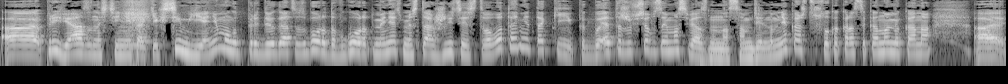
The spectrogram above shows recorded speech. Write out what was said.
э, привязанности никаких, семьи, они могут передвигаться из города в город, менять места жительства. Вот они такие, как бы это же все взаимосвязано на самом деле. Но мне кажется, что как раз экономика, она э,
